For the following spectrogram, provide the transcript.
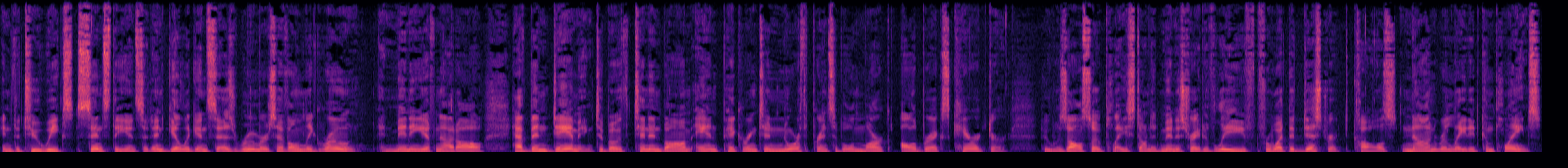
In the two weeks since the incident, Gilligan says rumors have only grown, and many, if not all, have been damning to both Tenenbaum and Pickerington North principal Mark Albrecht's character, who was also placed on administrative leave for what the district calls non related complaints.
